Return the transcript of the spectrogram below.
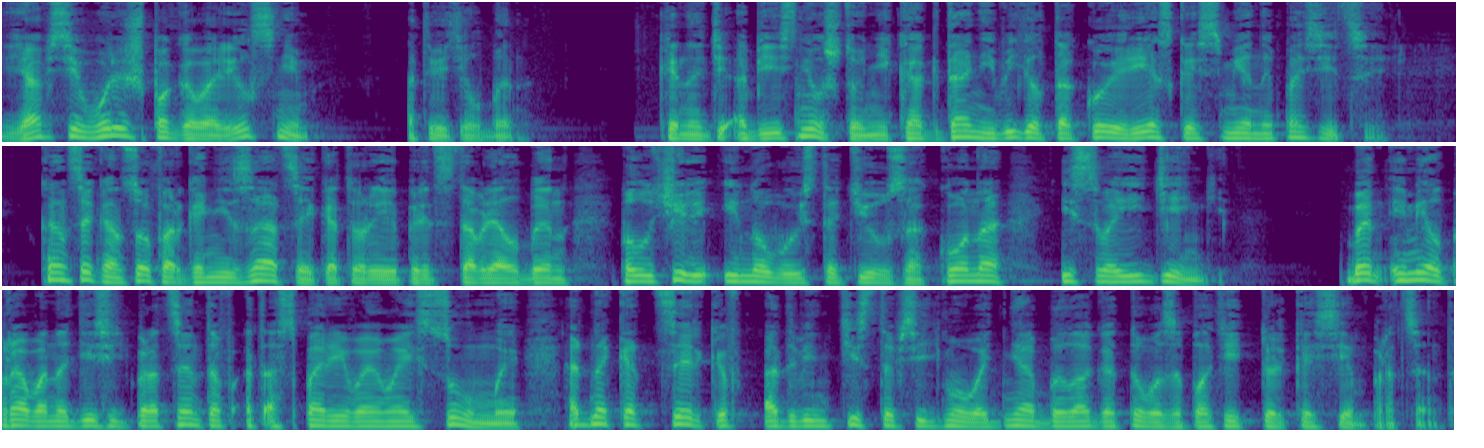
«Я всего лишь поговорил с ним», — ответил Бен. Кеннеди объяснил, что никогда не видел такой резкой смены позиций конце концов, организации, которые представлял Бен, получили и новую статью закона, и свои деньги. Бен имел право на 10% от оспариваемой суммы, однако церковь адвентистов седьмого дня была готова заплатить только 7%.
